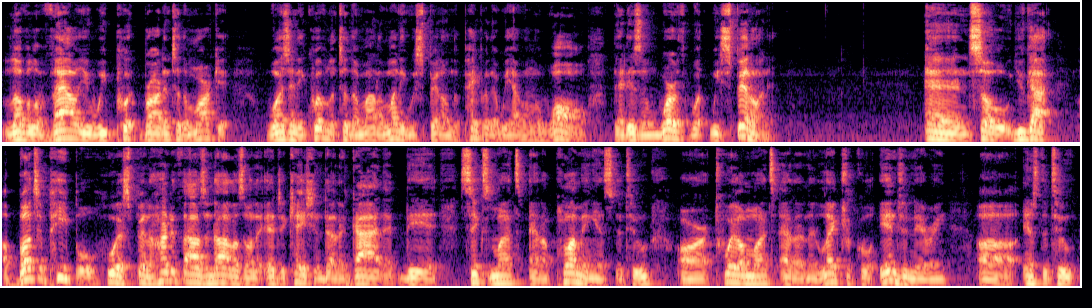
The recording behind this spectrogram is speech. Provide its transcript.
level of value we put brought into the market wasn't equivalent to the amount of money we spent on the paper that we have on the wall that isn't worth what we spent on it. And so you got a bunch of people who have spent $100,000 on an education that a guy that did six months at a plumbing institute or 12 months at an electrical engineering uh, institute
